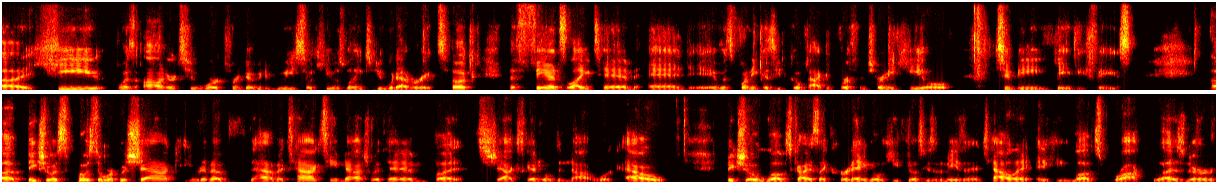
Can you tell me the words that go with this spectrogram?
Uh, he was honored to work for WWE, so he was willing to do whatever it took. The fans liked him, and it was funny because he'd go back and forth from turning heel to being babyface. Uh, Big Show was supposed to work with Shaq. He would have have a tag team match with him, but Shaq's schedule did not work out. Big Show loves guys like Kurt Angle. He feels he's an amazing talent, and he loves Brock Lesnar.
